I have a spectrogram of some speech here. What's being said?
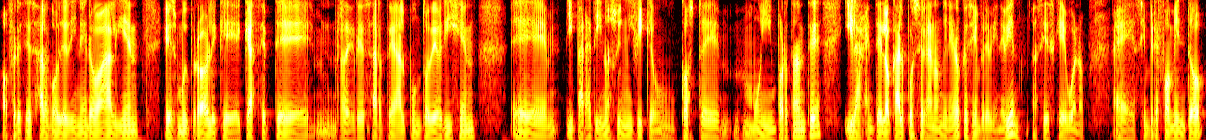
ofreces algo de dinero a alguien, es muy probable que, acepte regresarte al punto de origen eh, y para ti no signifique un coste muy importante y la gente local pues se gana un dinero que siempre viene bien. Así es que bueno, eh, siempre fomento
